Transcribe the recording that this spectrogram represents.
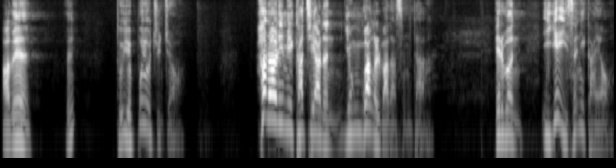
아멘. 응? 더 예뻐요 진짜. 하나님이 같이 하는 영광을 받았습니다. 여러분 이게 있으니까요.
